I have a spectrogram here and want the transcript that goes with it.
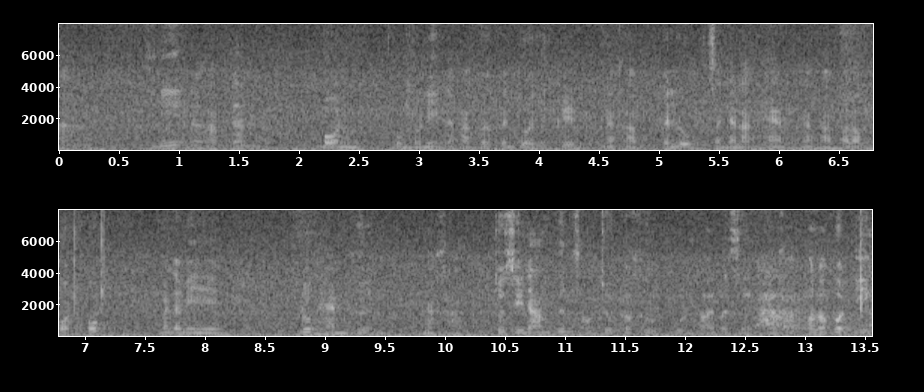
อ่าทีนี้นะครับด้านบนปุ่มตัวนี้นะครับก็เป็นตัวฮิตกริปนะครับเป็นรูปสัญลักษณ์แฮนด์นะครับพอเรากดปุ๊บมันจะมีรูปแฮนด์ขึ้นนะครับจุดสีดำขึ้น 2 จุดก็คืออุ่น100%นะครับพอเรากดอีก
